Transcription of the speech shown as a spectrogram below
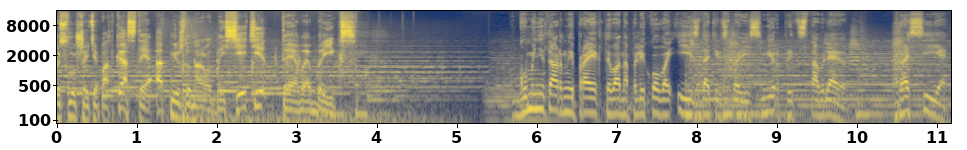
Вы слушаете подкасты от международной сети ТВ Брикс. Гуманитарный проект Ивана Полякова и издательство «Весь мир» представляют Россия,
